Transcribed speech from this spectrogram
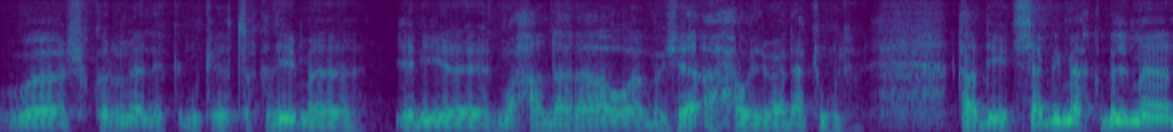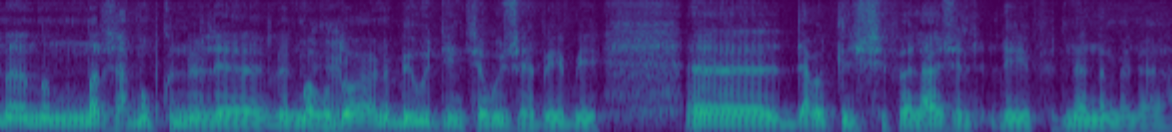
وشكرا لكم كتقديم يعني المحاضرة وما جاء حول معناكم قضية الشعبي ما قبل ما نرجع ممكن للموضوع أنا بودي نتوجه بدعوة للشفاء العاجل لفناننا معنا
